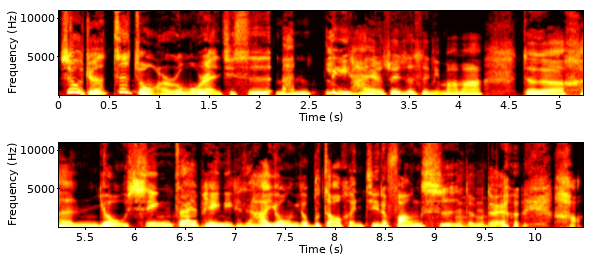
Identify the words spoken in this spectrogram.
所以我觉得这种耳濡目染其实蛮厉害的。所以这是你妈妈这个很有心栽培你，可是她用一个不着痕迹的方式，对不对？好，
